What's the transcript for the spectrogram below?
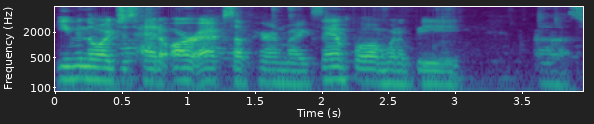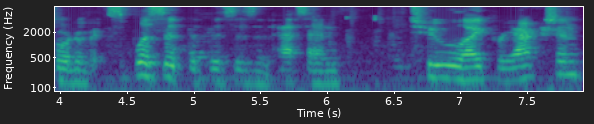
even though I just had Rx up here in my example, I'm going to be uh, sort of explicit that this is an SN2-like reaction.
